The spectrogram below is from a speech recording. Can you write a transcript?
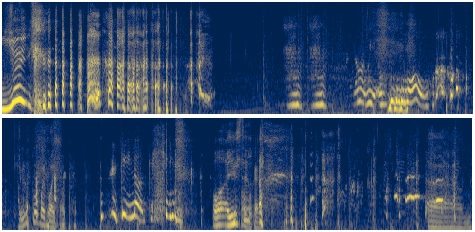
Yeet! No, wait. Whoa. Should we just blow my bike up? Kane, look. Kane. what are you Oh, still? okay. um,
